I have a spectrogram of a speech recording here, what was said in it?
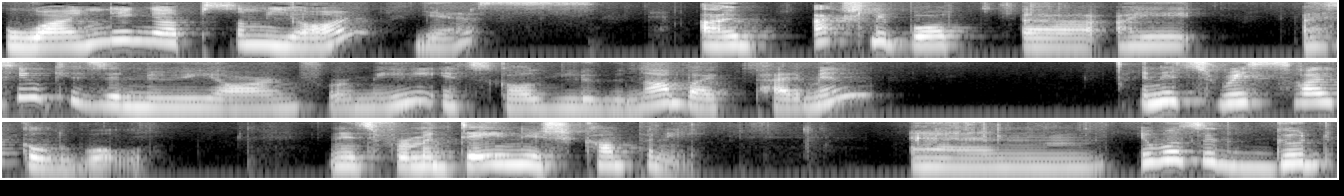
winding up some yarn. Yes. I actually bought, uh, I, I think it's a new yarn for me. It's called Luna by Permin. And it's recycled wool. And it's from a Danish company. And it was a good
